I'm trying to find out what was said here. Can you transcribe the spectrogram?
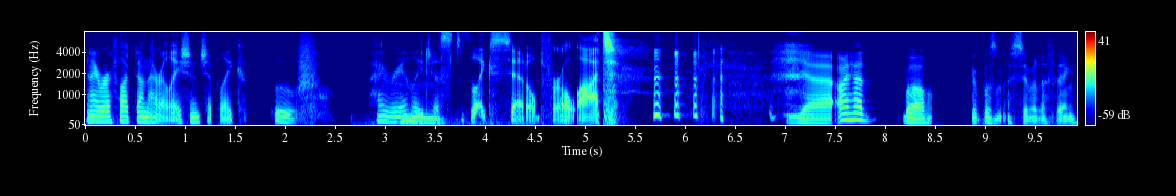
and I reflect on that relationship like, oof, I really Mm. just like settled for a lot. Yeah, I had. Well, it wasn't a similar thing.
